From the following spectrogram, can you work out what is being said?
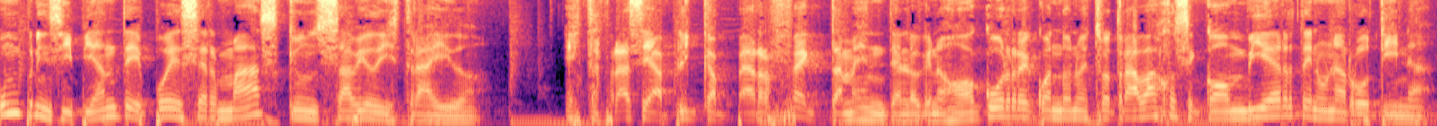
Un principiante puede ser más que un sabio distraído. Esta frase aplica perfectamente a lo que nos ocurre cuando nuestro trabajo se convierte en una rutina.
